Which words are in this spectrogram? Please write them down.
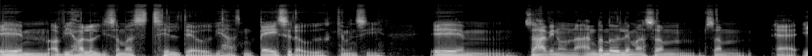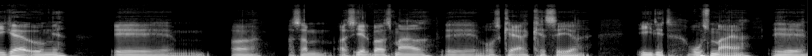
Øh, og vi holder ligesom også til derude. Vi har sådan en base derude, kan man sige. Øh, så har vi nogle andre medlemmer, som, som er, ikke er unge, øh, og, og som også hjælper os meget. Øh, vores kære kasserer Edith Rosenmeier, øh,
